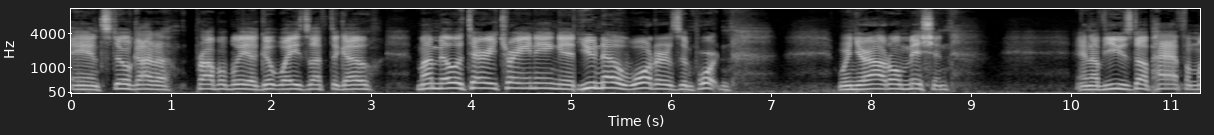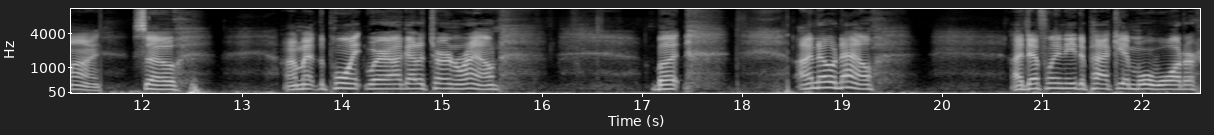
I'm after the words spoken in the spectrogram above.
and still got a probably a good ways left to go. My military training and you know water is important when you're out on mission and I've used up half of mine. So I'm at the point where I got to turn around. But I know now I definitely need to pack in more water.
